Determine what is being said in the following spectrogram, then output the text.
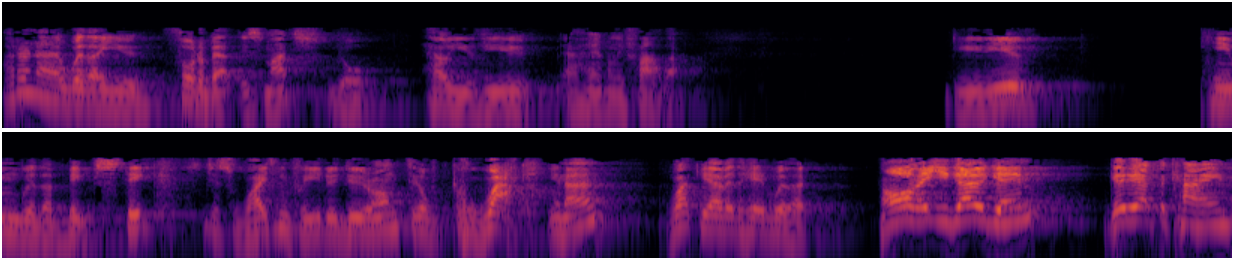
I don't know whether you thought about this much, your, how you view our Heavenly Father. Do you view Him with a big stick, just waiting for you to do wrong till whack, you know? Whack you over the head with it. Oh, there you go again. Get out the cane.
